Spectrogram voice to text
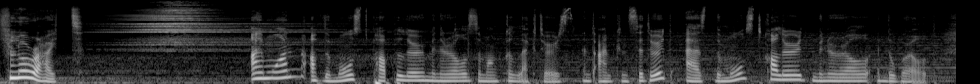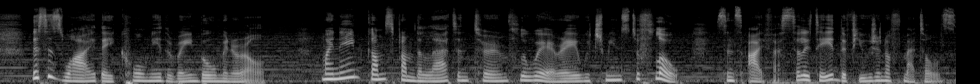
Fluorite. I'm one of the most popular minerals among collectors, and I'm considered as the most colored mineral in the world. This is why they call me the rainbow mineral. My name comes from the Latin term fluere, which means to flow, since I facilitate the fusion of metals.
